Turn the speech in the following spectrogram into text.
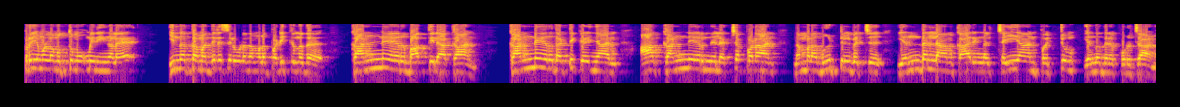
പ്രിയമുള്ള മുത്തുമോമിനിങ്ങളെ ഇന്നത്തെ മജ്ലിസിലൂടെ നമ്മൾ പഠിക്കുന്നത് കണ്ണേർ ബാത്തിലാക്കാൻ. കണ്ണേർ തട്ടിക്കഴിഞ്ഞാൽ ആ കണ്ണേറിന് രക്ഷപ്പെടാൻ നമ്മളെ വീട്ടിൽ വെച്ച് എന്തെല്ലാം കാര്യങ്ങൾ ചെയ്യാൻ പറ്റും എന്നതിനെ കുറിച്ചാണ്.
